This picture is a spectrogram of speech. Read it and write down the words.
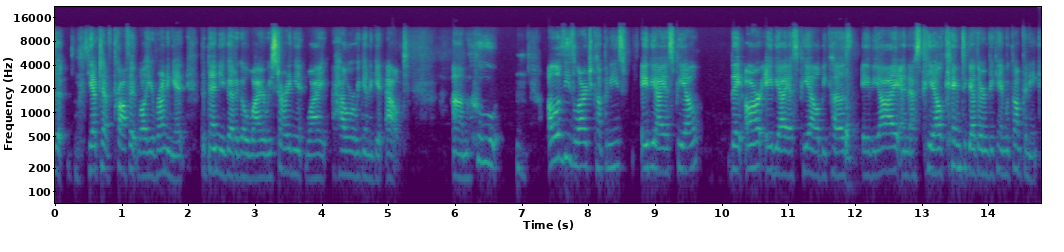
the you have to have profit while you're running it but then you got to go why are we starting it why how are we going to get out um, who all of these large companies avi spl they are avi spl because avi and spl came together and became a company.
